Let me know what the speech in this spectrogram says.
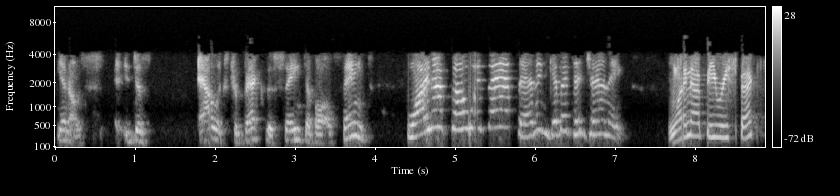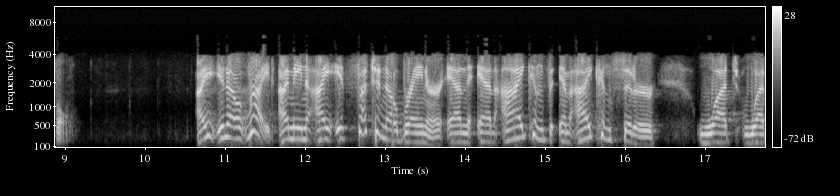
you know, just Alex Trebek, the saint of all saints, why not go with that then and give it to Jenny? why not be respectful? I, you know, right. I mean, I it's such a no-brainer, and and I can and I consider what what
